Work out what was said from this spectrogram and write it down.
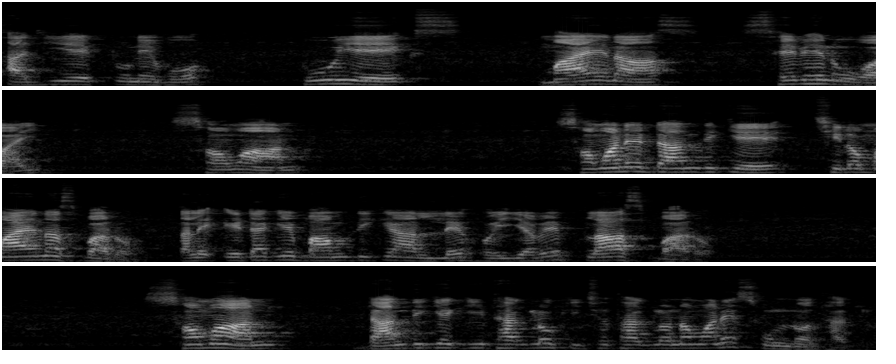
সাজিয়ে একটু নেব। Two X minus seven Y সমান, সমানের ডান দিকে ছিল মাইনাস বারো। তাহলে এটাকে বাম দিকে আনলে হয়ে যাবে প্লাস বারো। সমান, ডান দিকে কি থাকল, কিছু থাকল না মানে শূন্য থাকল।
